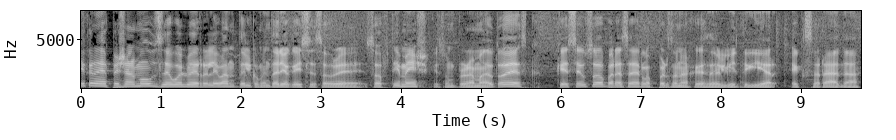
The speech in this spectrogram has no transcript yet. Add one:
Y acá en Special Move se vuelve relevante el comentario que hice sobre Soft Image, que es un programa de Autodesk, que se usó para hacer los personajes del Guilty Gear Exorata.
